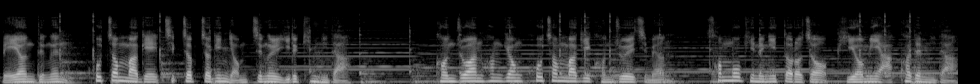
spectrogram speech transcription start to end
매연 등은 코 점막에 직접적인 염증을 일으킵니다. 건조한 환경 코 점막이 건조해지면 선모 기능이 떨어져 비염이 악화됩니다.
